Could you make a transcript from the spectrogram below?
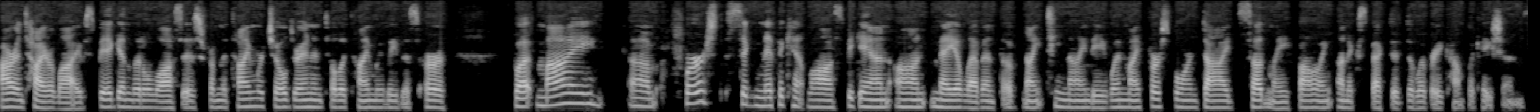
our entire lives, big and little losses from the time we're children until the time we leave this earth. But my um, first significant loss began on May 11th of 1990 when my firstborn died suddenly following unexpected delivery complications.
